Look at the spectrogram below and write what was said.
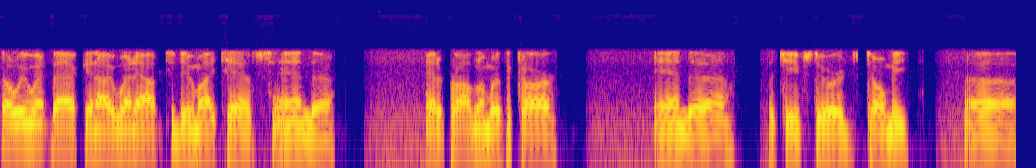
so we went back, and I went out to do my tests, and uh, had a problem with the car, and uh, the chief steward told me uh,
